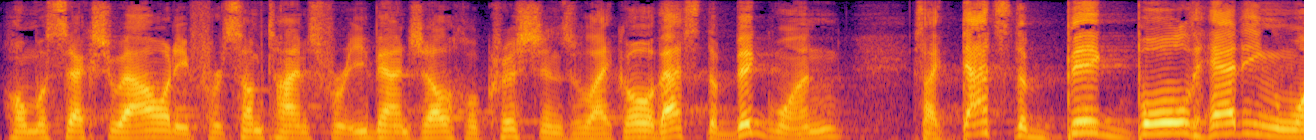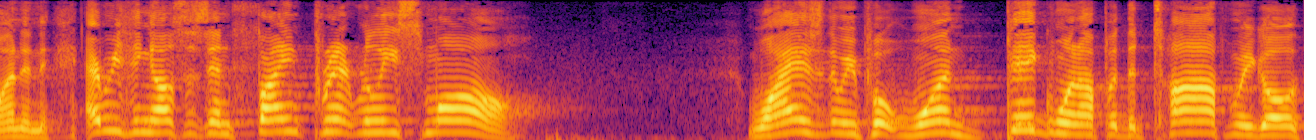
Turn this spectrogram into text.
homosexuality for sometimes for evangelical Christians are like, oh, that's the big one. It's like that's the big bold heading one, and everything else is in fine print, really small. Why is it that we put one big one up at the top and we go,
